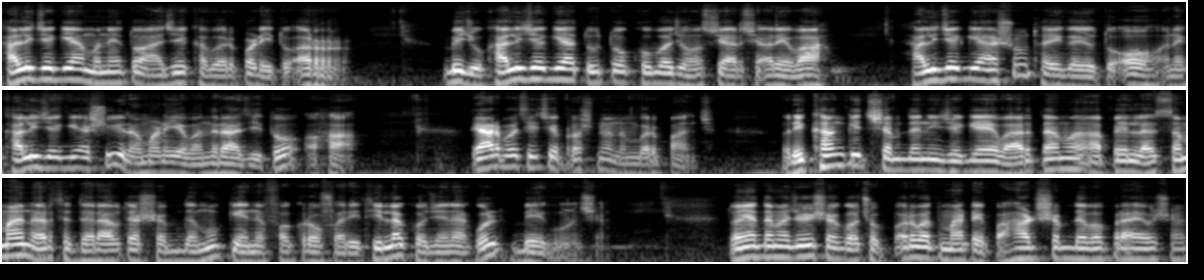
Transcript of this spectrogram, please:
ખાલી જગ્યા મને તો આજે ખબર પડી તો અર બીજું, ખાલી જગ્યા તું તો ખૂબ જ હોશિયાર છે. અરે વાહ! ખાલી જગ્યા શું થઈ ગયું તો ઓહ અને ખાલી જગ્યા શ્રી રમણીય વનરાજી તો હા ત્યાર પછી છે પ્રશ્ન નંબર પાંચ. રેખાંકિત શબ્દની જગ્યાએ વાર્તામાં આપેલા સમાન અર્થ ધરાવતા શબ્દ મૂકી અને ફકરો ફરીથી લખો, જેના કુલ બે ગુણ છે. તો અહીંયા તમે જોઈ શકો છો, પર્વત માટે પહાડ શબ્દ વપરાયો છે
